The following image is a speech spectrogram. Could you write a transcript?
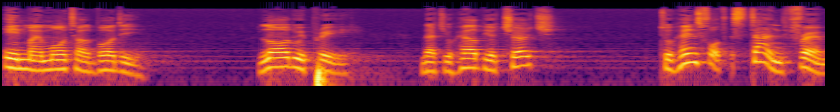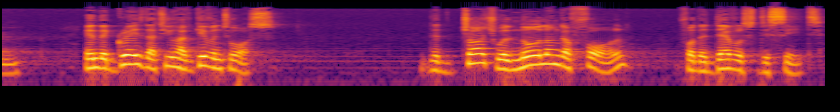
in my mortal body. Lord, we pray that you help your church to henceforth stand firm in the grace that you have given to us. The church will no longer fall for the devil's deceit.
